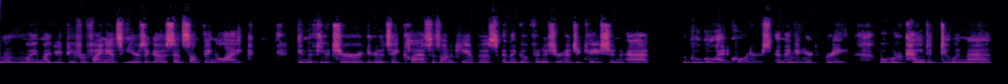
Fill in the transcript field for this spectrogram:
Mm-hmm. My, my VP for finance years ago said something like, in the future, you're going to take classes on campus and then go finish your education at Google headquarters and then mm-hmm. get your degree. Well, we're kind of doing that,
